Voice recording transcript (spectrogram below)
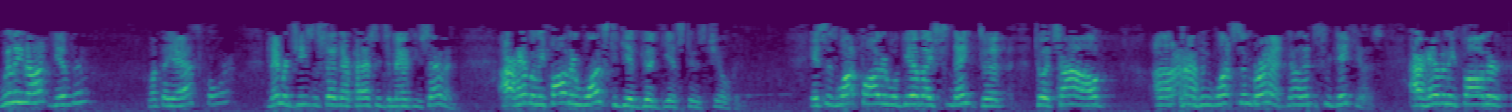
Will he not give them what they ask for? Remember Jesus said in our passage in Matthew 7, our Heavenly Father wants to give good gifts to His children. It says, what father will give a snake to to a child uh, who wants some bread? No, that's ridiculous. Our Heavenly Father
